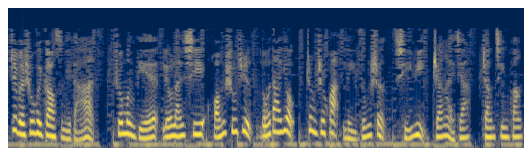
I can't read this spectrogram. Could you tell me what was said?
这本书会告诉你答案。周梦蝶、刘兰希、黄舒骏、罗大佑、郑智化、李宗盛、齐豫、张艾嘉、张清芳、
